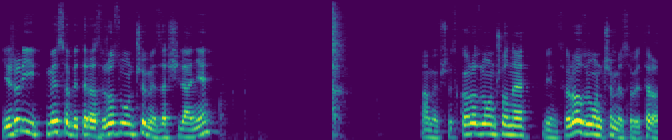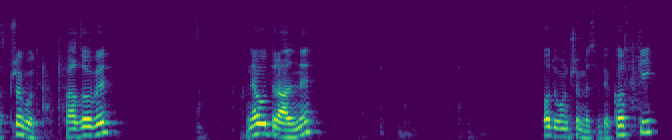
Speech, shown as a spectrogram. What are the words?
Jeżeli my sobie teraz rozłączymy zasilanie, Mamy wszystko rozłączone, więc rozłączymy sobie teraz przewód fazowy, neutralny. Odłączymy sobie kostki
